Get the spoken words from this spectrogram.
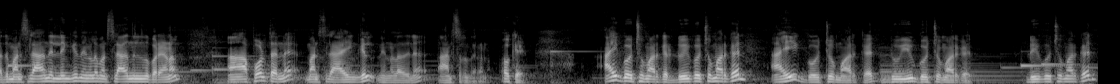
അത് മനസ്സിലാകുന്നില്ലെങ്കിൽ നിങ്ങൾ മനസ്സിലാകുന്നില്ലെന്ന് പറയണം. അപ്പോൾ തന്നെ മനസ്സിലായെങ്കിൽ നിങ്ങളതിന് ആൻസർ തരണം. Okay I go to market do you go to market I go to market do you go to market do you go to market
